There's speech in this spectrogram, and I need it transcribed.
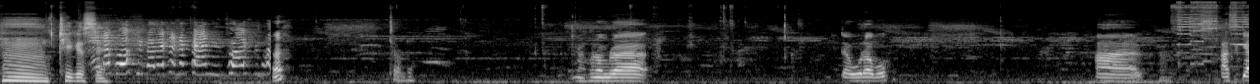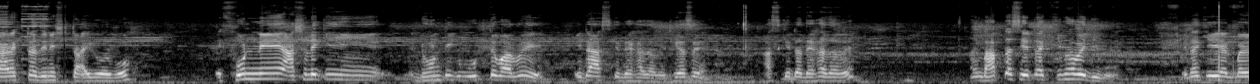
হুম ঠিক আছে। হ্যাঁ? চলো। এখন আমরা এটা উড়াবো আর আজকে আরেকটা জিনিস ট্রাই করব। ফোন নিয়ে আসলে কি কি উঠতে পারবে? এটা আজকে দেখা যাবে ঠিক আছে? আজকে এটা দেখা যাবে। আমি ভাবতেছি এটা কীভাবে দিব? এটা কি একবারে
